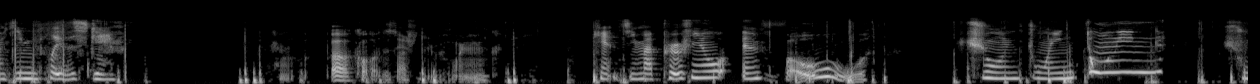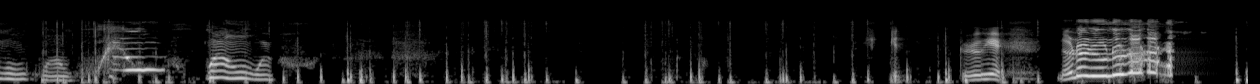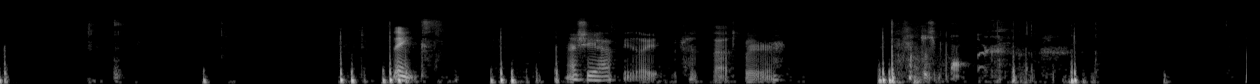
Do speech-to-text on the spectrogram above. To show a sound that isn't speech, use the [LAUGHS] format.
haven't seen me play this game. Oh, cool. This is actually recording. Can't see my personal info. Join, join, join. Join, wow, wow, wow. Get through here. No, no, no, no, no, no, no. Actually happy that I hit that there. Just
